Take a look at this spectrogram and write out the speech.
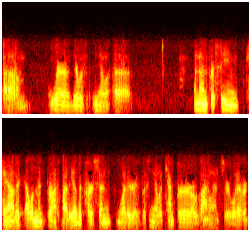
um, where there was you know uh, an unforeseen chaotic element brought by the other person, whether it was you know a temper or violence or whatever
